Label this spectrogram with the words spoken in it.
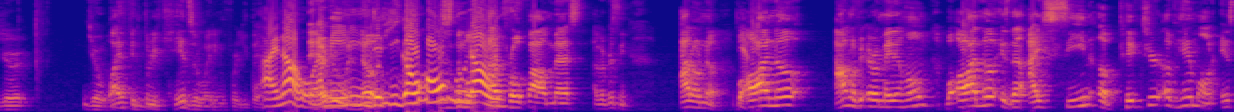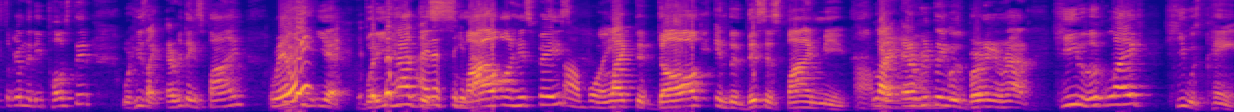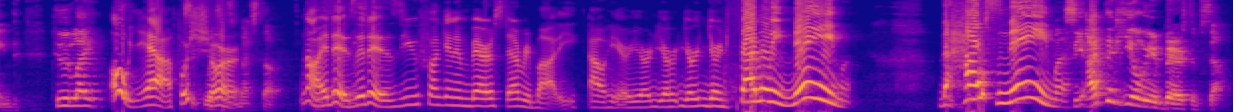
your your wife and three kids are waiting for you there. I know. And I mean, knows. did he go home? This is the Who most high profile mess I've ever seen. I don't know. But Yeah. all I know, I don't know if you ever made it home, but all I know is that I seen a picture of him on Instagram that he posted where he's like, everything's fine. Really? Yeah. But he had this smile on his face. Oh, boy. Like the dog in the This Is Fine meme. Oh, like man. everything was burning around. He looked like he was pained. He looked like Oh yeah, for sure. messed up. No, it is. It is. You fucking embarrassed everybody out here. Your your your your family name, the house name. See, I think he only embarrassed himself.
